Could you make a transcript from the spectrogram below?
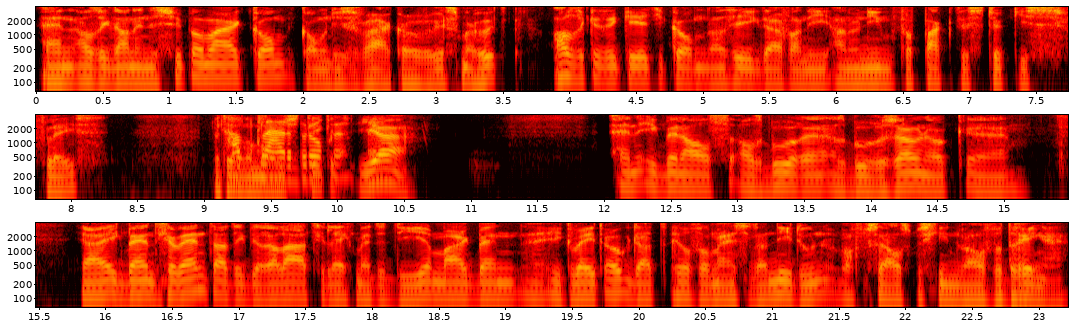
En als ik dan in de supermarkt kom... Ik kom er niet zo vaak overigens, maar goed. Als ik er een keertje kom, dan zie ik daar van die anoniem verpakte stukjes vlees. Met hele mooie Hapklare brokken. Ja. En ik ben als, als, boeren, als boerenzoon ook... eh, ja, ik ben gewend dat ik de relatie leg met het dier... maar ik, ben, eh, ik weet ook dat heel veel mensen dat niet doen... of zelfs misschien wel verdringen. En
